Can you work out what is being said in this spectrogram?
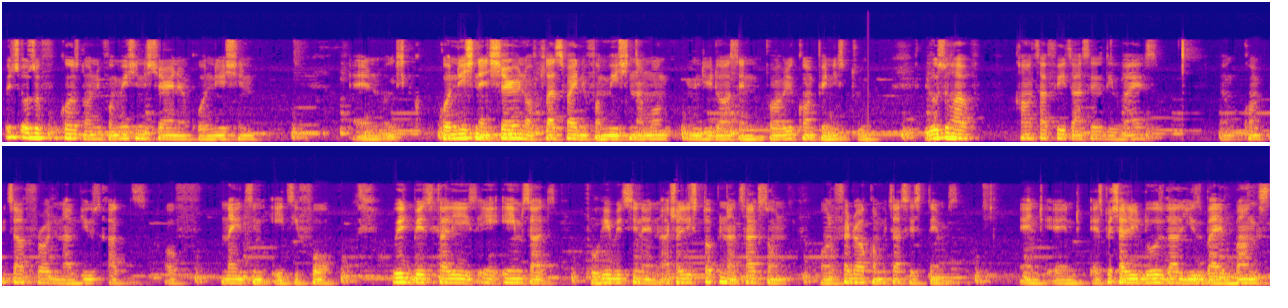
which also focused on information sharing and coordination and coordination and sharing of classified information among individuals and probably companies too. We also have Counterfeit Access Device and Computer Fraud and Abuse Act of 1984, which basically is aims at prohibiting and actually stopping attacks on on federal computer systems and and especially those that are used by banks,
